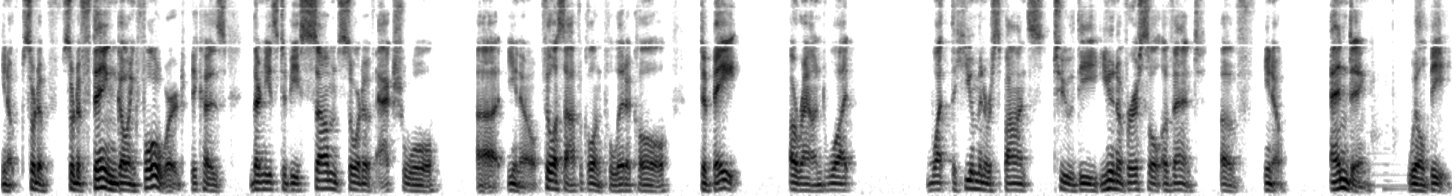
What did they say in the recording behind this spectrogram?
you know, sort of sort of thing going forward because there needs to be some sort of actual, uh, you know, philosophical and political debate around what what the human response to the universal event of you know ending will be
